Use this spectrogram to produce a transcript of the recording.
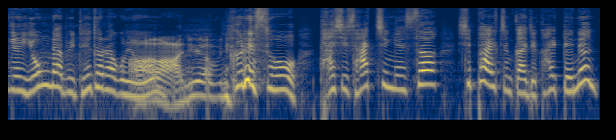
이상하게 용납이 되더라고요. 아, 아니에요, 아버님. 그래서 다시 4층에서 18층까지 갈 때는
